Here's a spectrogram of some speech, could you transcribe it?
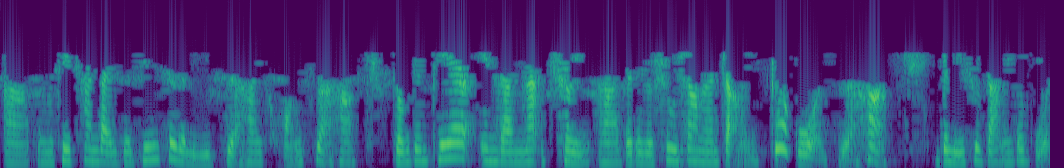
啊，我们可以看到一个金色的梨子，哈，一个黄色哈，golden pear in the nut tree. 啊，在这个树上呢长了一个果子哈。一个梨树长了一个果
